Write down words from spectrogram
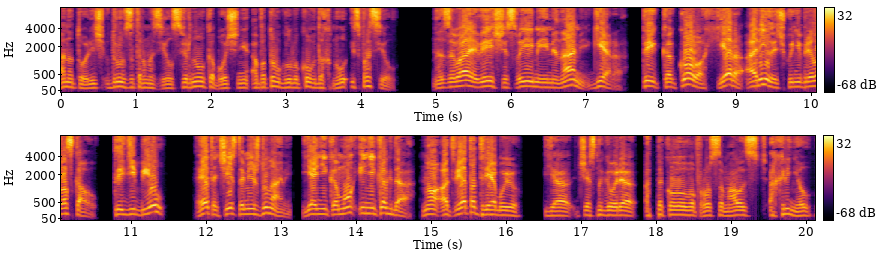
Анатолич вдруг затормозил, свернул к обочине, а потом глубоко вдохнул и спросил. «Называя вещи своими именами, Гера, ты какого хера Ариночку не приласкал? Ты дебил?» Это чисто между нами. Я никому и никогда, но ответа требую». Я, честно говоря, от такого вопроса малость охренел,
